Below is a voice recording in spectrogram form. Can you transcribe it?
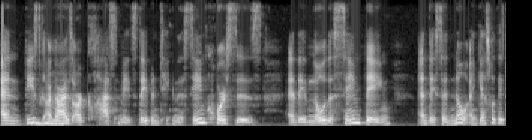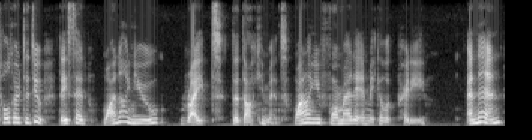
And these mm-hmm. guys are classmates. They've been taking the same courses and they know the same thing. And they said no. And guess what they told her to do? They said, why don't you write the document? Why don't you format it and make it look pretty? And then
